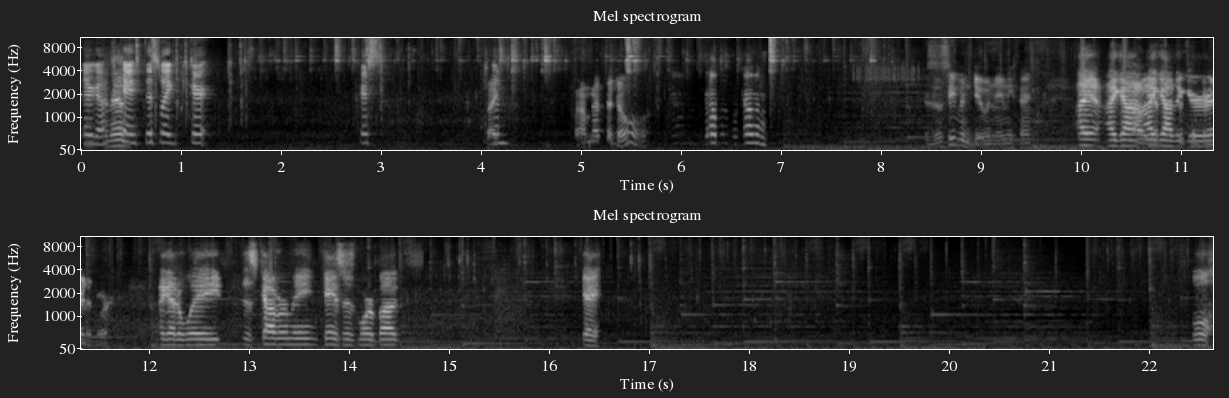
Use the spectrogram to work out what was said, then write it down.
there you go. Then- okay, this way, Garrett. Chris. Like- I'm at the door. We're coming. We're coming. Is this even doing anything? I I got Oh, I got to it's open Garrett. I gotta wait. Discover me in case there's more bugs. Okay. Oh.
